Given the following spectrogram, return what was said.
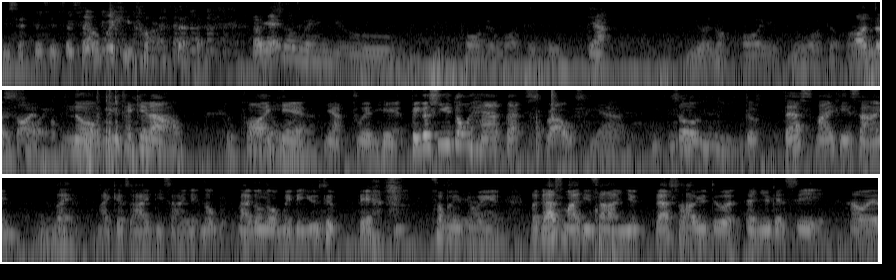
You said this is a self wicking pot. okay. So when you pour the water in, Yeah. you are not pouring the water on, On the soil. No, are you take it out. to Pour it here. water. Yeah, put it here because you don't have that sprout. Yeah. So the, that's my design. Mm. Like I guess I designed it. No, I don't know. Maybe YouTube they have somebody Yeah. doing it, but that's my design. You that's how you do it, and you can see how e-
